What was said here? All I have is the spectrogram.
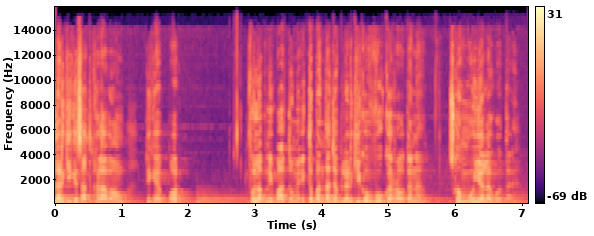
लड़की के साथ खड़ा हुआ हूँ, ठीक है, और फुल अपनी बातों में। एक तो बंदा जब लड़की को वो कर रहा होता है ना, उसका मुँह ही अलग होता है।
